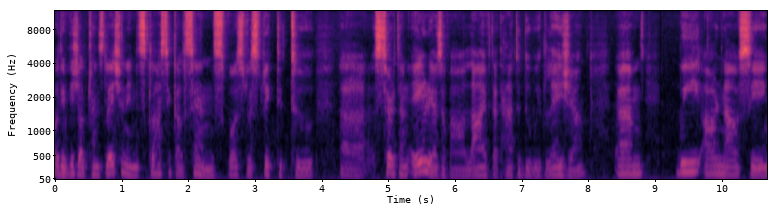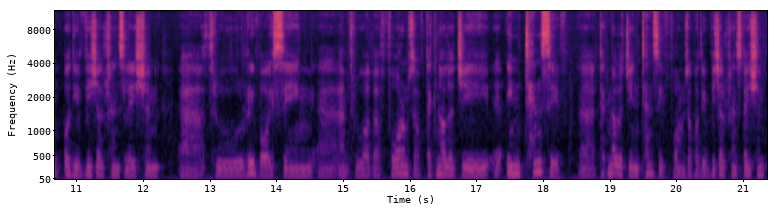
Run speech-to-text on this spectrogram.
audiovisual translation in its classical sense was restricted to uh, certain areas of our life that had to do with leisure, um, we are now seeing audiovisual translation uh, through revoicing uh, and through other forms of technology uh, intensive uh, technology intensive forms of audiovisual translation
